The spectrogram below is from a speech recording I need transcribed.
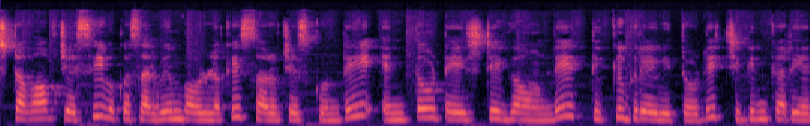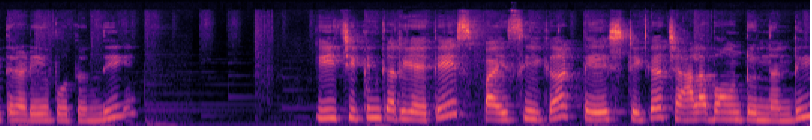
స్టవ్ ఆఫ్ చేసి ఒక సర్వింగ్ బౌల్లోకి సర్వ్ చేసుకుంటే ఎంతో టేస్టీగా ఉండే థిక్ గ్రేవీతోటి చికెన్ కర్రీ అయితే రెడీ అయిపోతుంది. ఈ చికెన్ కర్రీ అయితే స్పైసీగా టేస్టీగా చాలా బాగుంటుందండి.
